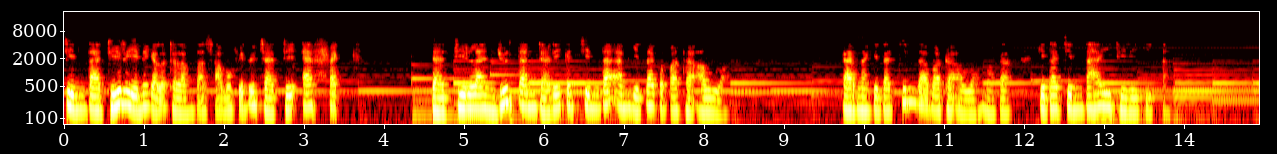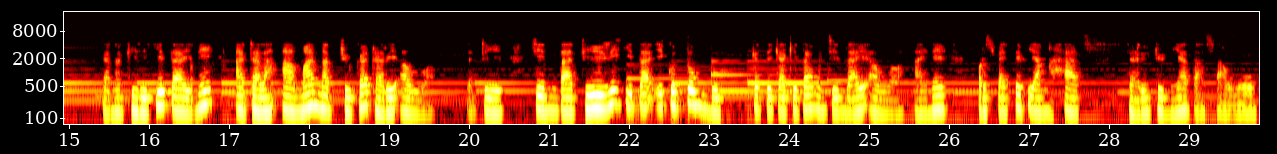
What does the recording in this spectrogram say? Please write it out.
cinta diri ini kalau dalam tasawuf itu jadi efek jadi lanjutan dari kecintaan kita kepada Allah. Karena kita cinta pada Allah, maka kita cintai diri kita. Karena diri kita ini adalah amanat juga dari Allah. Jadi cinta diri kita ikut tumbuh ketika kita mencintai Allah. Nah ini perspektif yang khas dari dunia tasawuf.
